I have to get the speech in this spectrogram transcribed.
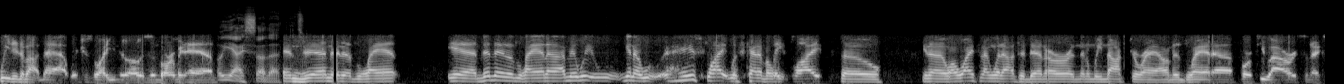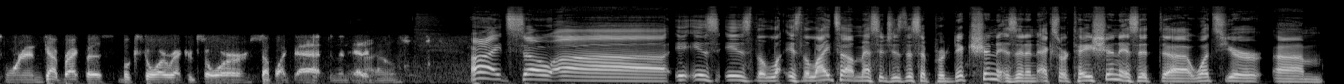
tweeted about that, which is why you knew I was in Birmingham. Oh yeah, I saw that. And then in Atlanta, yeah, then in Atlanta, I mean, we you know his flight was kind of a late flight, so you know my wife and I went out to dinner, and then we knocked around Atlanta for a few hours the next morning, got breakfast, bookstore, record store, stuff like that, and then headed home. All right. So, uh, is is the is the lights out message? Is this a prediction? Is it an exhortation? Is it uh, what's your um,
